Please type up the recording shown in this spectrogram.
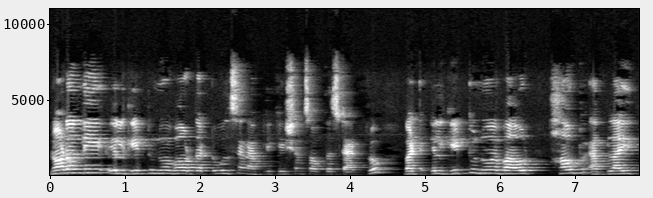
Not only you'll get to know about the tools and applications of the STAAD Pro but you'll get to know about how to apply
